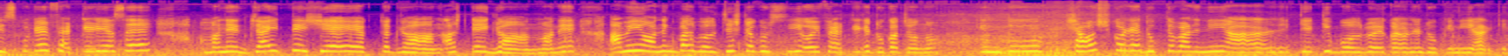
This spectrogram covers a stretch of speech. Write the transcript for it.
বিস্কুটের ফ্যাক্টরি আছে। মানে যাইতে সে একটা গ্রান আসতে গ্রান মানে আমি অনেকবার বল চেষ্টা করছি ওই ফ্যাক্টরিতে ঢোকার জন্য। কিন্তু সাহস করে ঢুকতে পারিনি আর কে কি বলবে ওই কারণে ঢুকিনি আর কি।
